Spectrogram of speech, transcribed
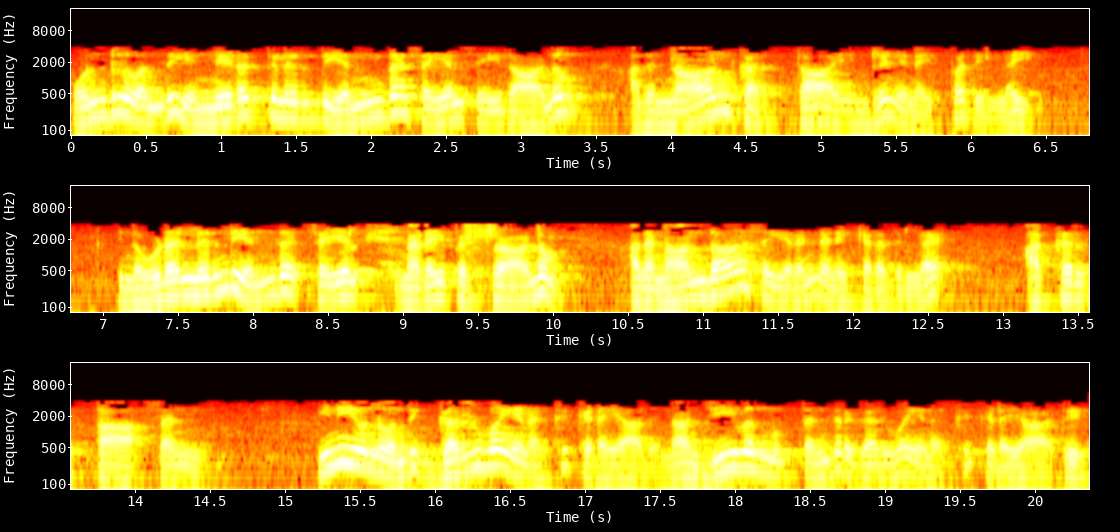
ஒன்று வந்து என்னிடத்திலிருந்து எந்த செயல் செய்தாலும் அது நான் கர்த்தா என்று நினைப்பதில்லை. இந்த உடல்லிருந்து எந்த செயல் நடைபெற்றாலும் அதை நான் தான் செய்யறேன்னு நினைக்கிறதில்ல. அகர்த்தாசன். இனி ஒன்று வந்து கர்வம் எனக்கு கிடையாது. நான் ஜீவன் முக்தங்கிற கர்வம் எனக்கு கிடையாது.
